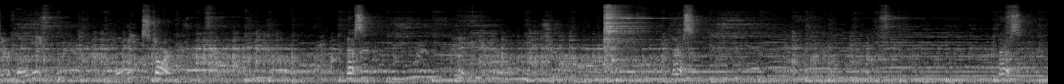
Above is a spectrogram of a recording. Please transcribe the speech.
there. Hold it. Hold it. Start. Press it. Good. Press. Press.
